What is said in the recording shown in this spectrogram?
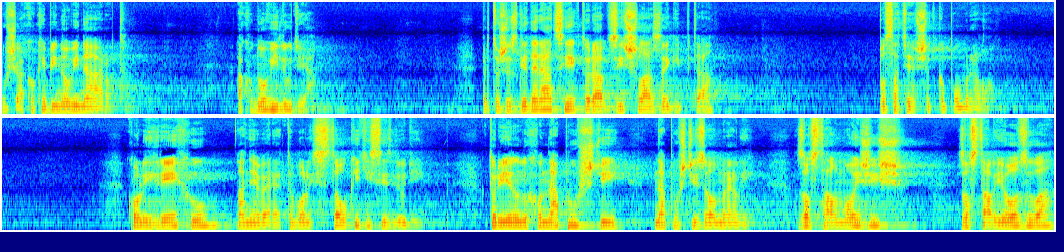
už ako keby nový národ ako noví ľudia. Pretože z generácie, ktorá vzýšla z Egypta, v podstate všetko pomrelo. Kvôli hriechu a nevere. To boli stovky tisíc ľudí, ktorí jednoducho na púšti, na púšti zomreli. Zostal Mojžiš, zostal Józua,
